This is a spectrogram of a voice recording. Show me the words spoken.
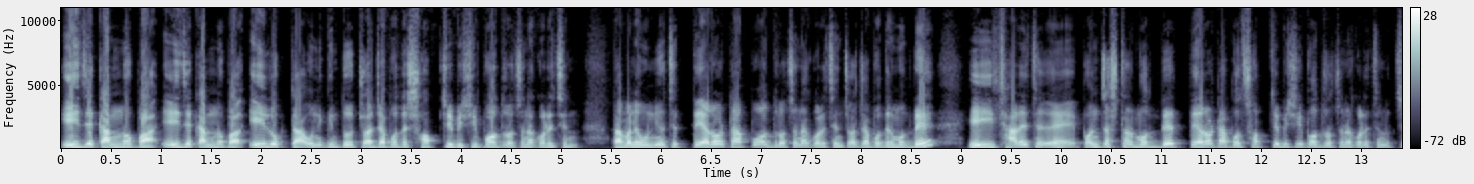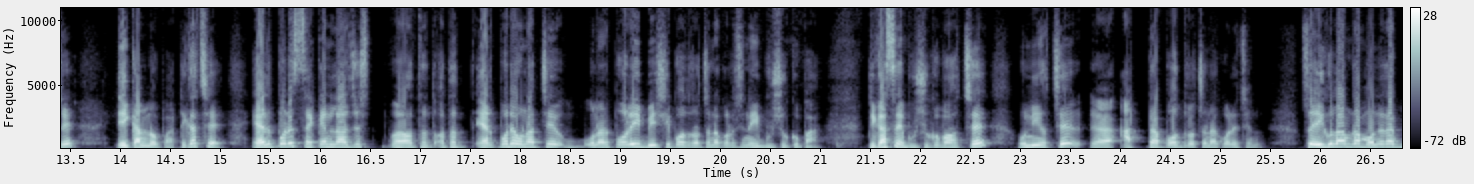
এই যে কান্নপা এই যে কান্নপা এই লোকটা উনি কিন্তু চর্যাপদের সবচেয়ে বেশি পদ রচনা করেছেন। তার মানে উনি হচ্ছে তেরোটা পদ রচনা করেছেন চর্যাপদের মধ্যে। এই সাড়ে পঞ্চাশটার মধ্যে তেরোটা পদ সবচেয়ে বেশি পদ রচনা করেছেন হচ্ছে এই কান্নপা ঠিক আছে? এরপরে সেকেন্ড লার্জেস্ট অর্থাৎ অর্থাৎ এরপরে ওনার চেয়ে, ওনার পরেই বেশি পদ রচনা করেছেন এই ভুসুকুপা ঠিক আছে? ভুসুকুপা হচ্ছে, উনি হচ্ছে আটটা পদ রচনা করেছেন। সো এগুলো আমরা মনে রাখব।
